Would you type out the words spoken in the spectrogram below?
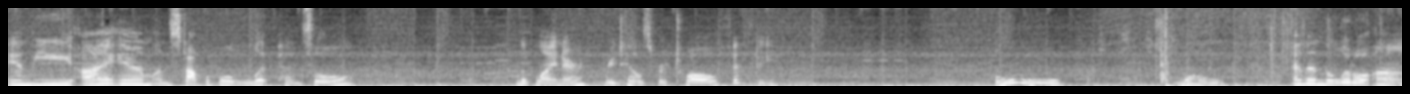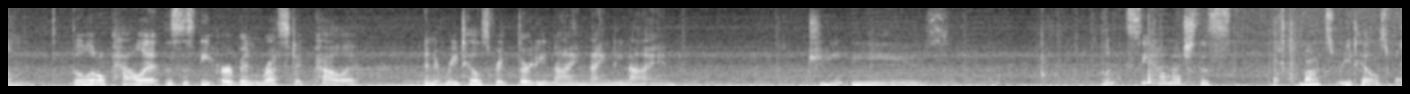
And the I Am Unstoppable Lip Pencil lip liner retails for $12.50. Oh, whoa. And then the little, um, the little palette, this is the Urban Rustic palette, and it retails for $39.99. Jeez. Let me see how much this box retails for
